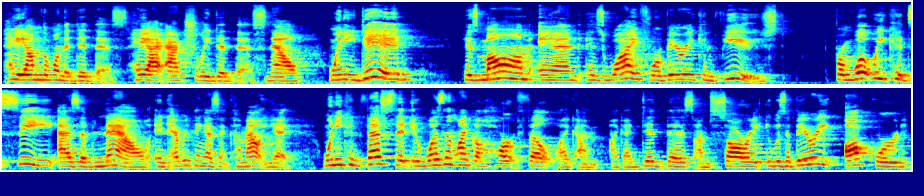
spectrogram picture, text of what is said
hey, I'm the one that did this. Hey, I actually did this. Now, when he did, his mom and his wife were very confused. From what we could see as of now, and everything hasn't come out yet, when he confessed it, it wasn't like a heartfelt, like I'm like I did this, I'm sorry. It was a very awkward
